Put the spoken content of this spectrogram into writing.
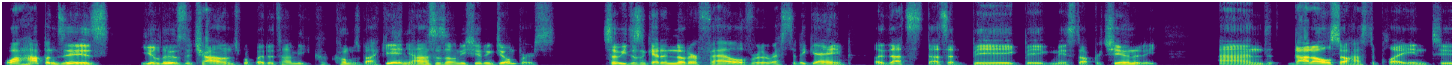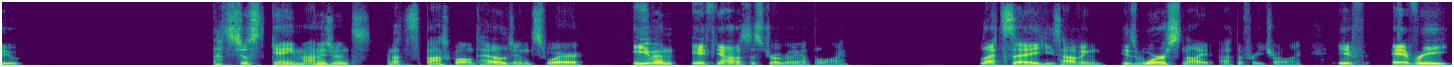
What happens is you lose the challenge, but by the time he c- comes back in, Giannis is only shooting jumpers. So he doesn't get another foul for the rest of the game. Like that's that's a big, big missed opportunity. And that also has to play into that's just game management and that's basketball intelligence where even if Giannis is struggling at the line, let's say he's having his worst night at the free throw line. If every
